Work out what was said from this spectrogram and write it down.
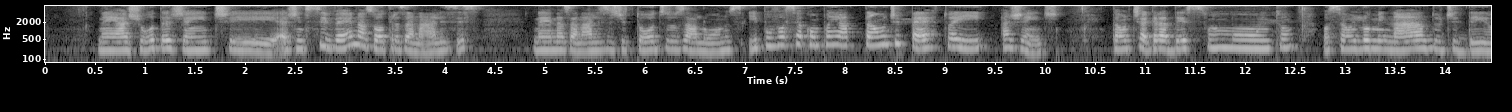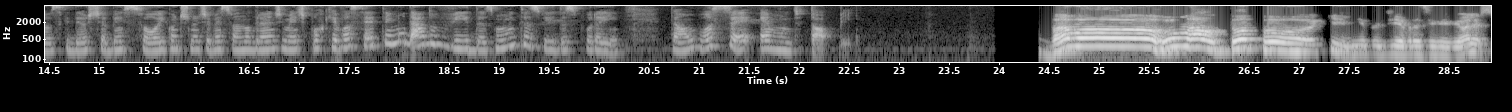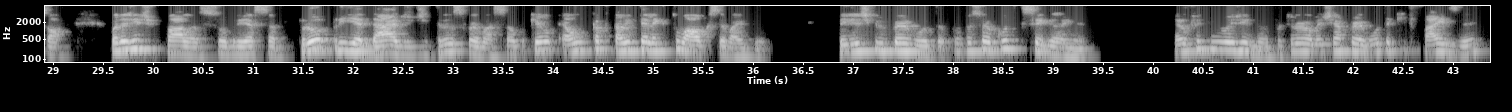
né? Ajuda a gente, a gente se vê nas outras análises, né, nas análises de todos os alunos e por você acompanhar tão de perto aí a gente. Então, te agradeço muito. Você é um iluminado de Deus. Que Deus te abençoe e continue te abençoando grandemente, porque você tem mudado vidas, muitas vidas por aí. Então, você é muito top. Vamos rumo ao topo! Que lindo dia para se viver. Olha só, quando a gente fala sobre essa propriedade de transformação, porque é um capital intelectual que você vai ter. Tem gente que me pergunta, professor, quanto que você ganha? Eu fico imaginando, porque normalmente é a pergunta que faz, né?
